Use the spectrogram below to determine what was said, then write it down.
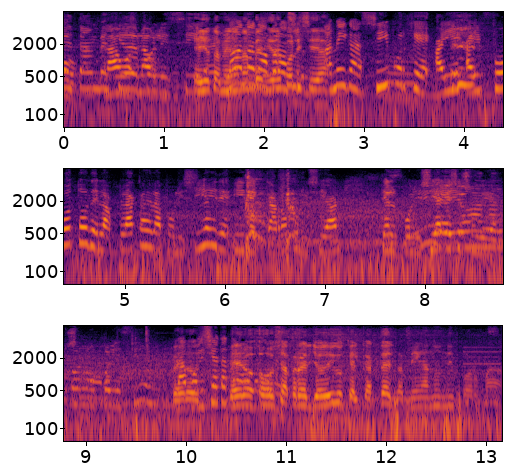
Ellos están La- vestidos de la- policía. Ellos también No, andan no, de pero sí, policía. amiga, sí, porque hay, hay fotos de la placa de la policía y, de, y del carro policial, del policía que se subieron. con los policías. la policía está pero, o sea, pero yo digo que el cartel también anda uniformado.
